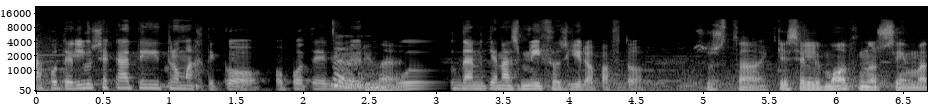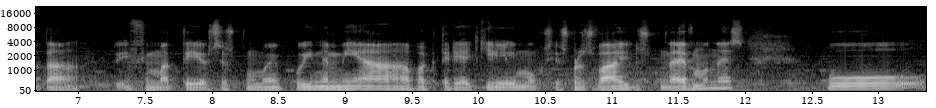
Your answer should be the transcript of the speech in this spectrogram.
αποτελούσε κάτι τρομακτικό. Οπότε Ναι, ναι. δημιουργούνταν και ένας μύθος γύρω από αυτό. Σωστά. Και σε λιμόδινο σήματα, η φυματίωση, ας πούμε, που είναι μια βακτεριακή λίμωξη, προσβάλλει τους πνεύμονες που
